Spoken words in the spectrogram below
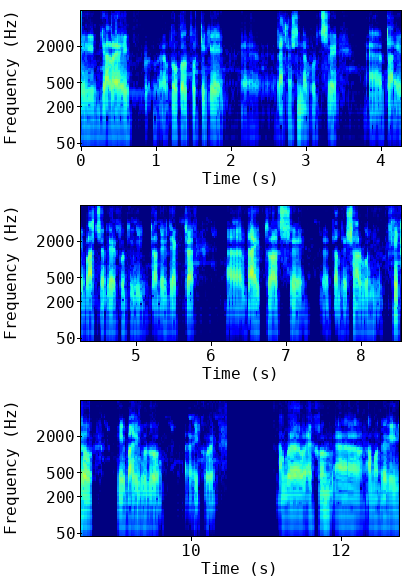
এই যারা এই প্রকল্পটিকে দেখাশোনা করছে তা, এই বাচ্চাদের প্রতি তাদের যে একটা দায়িত্ব আছে, তাদের সার্বজনীন, সেটাও এই বাড়িগুলো ই করে। আমরা এখন আমাদের এই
